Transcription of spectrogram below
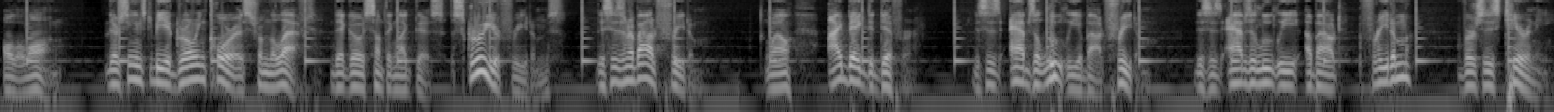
all along. There seems to be a growing chorus from the left that goes something like this Screw your freedoms. This isn't about freedom. Well, I beg to differ. This is absolutely about freedom. This is absolutely about freedom versus tyranny.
